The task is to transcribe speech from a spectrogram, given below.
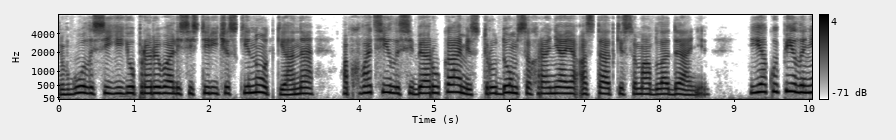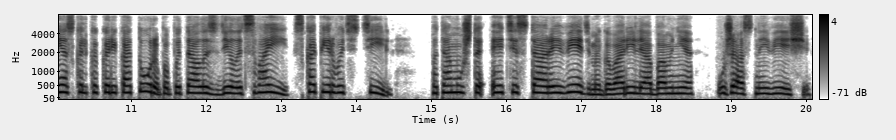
В голосе ее прорывались истерические нотки, она обхватила себя руками, с трудом сохраняя остатки самообладания. Я купила несколько карикатур и попыталась сделать свои, скопировать стиль, потому что эти старые ведьмы говорили обо мне ужасные вещи,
